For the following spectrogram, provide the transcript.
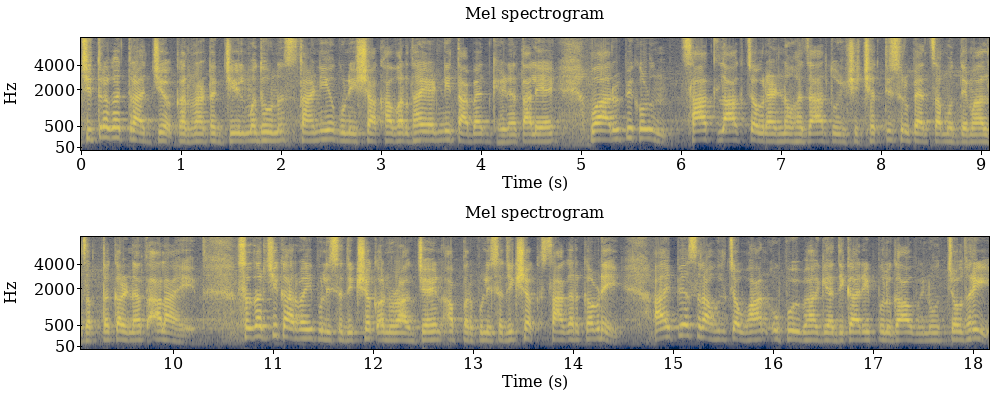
चित्रगत राज्य कर्नाटक जेलमधून स्थानीय गुन्हे शाखा वर्धा यांनी ताब्यात घेण्यात आले आहे. व आरोपीकडून सात लाख चौऱ्याण्णव हजार दोनशे छत्तीस रुपयांचा मुद्देमाल जप्त करण्यात आला आहे. सदरची कारवाई पोलीस अधीक्षक अनुराग जैन अप्पर पोलीस अधीक्षक Sagar Kawade I P S Rahul Chavan उपविभागीय अधिकारी पुलगाव विनोद चौधरी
